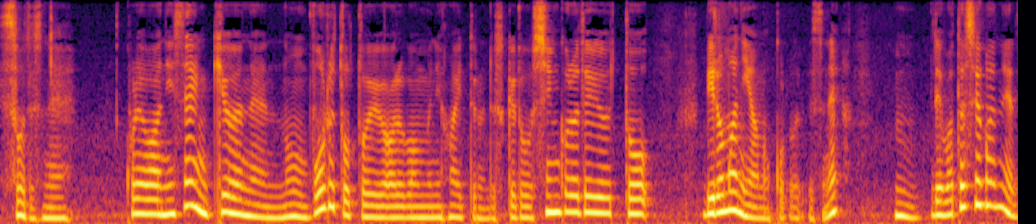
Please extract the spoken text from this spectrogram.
そうですねこれは2009年の「ボルト」というアルバムに入ってるんですけどシングルで言うと「ビロマニア」の頃ですね。うん、で私がね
